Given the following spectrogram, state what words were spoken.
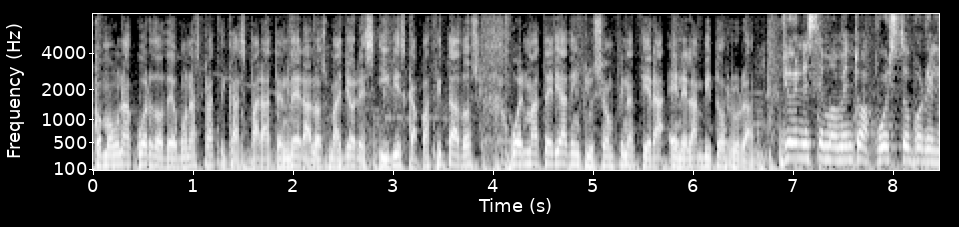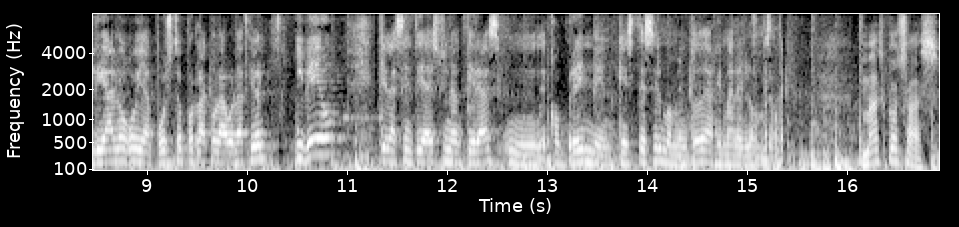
como un acuerdo de buenas prácticas para atender a los mayores y discapacitados o en materia de inclusión financiera en el ámbito rural. Yo en este momento apuesto por el diálogo y apuesto por la colaboración y veo que las entidades financieras mm, comprenden que este es el momento de arrimar el hombro. Más cosas.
